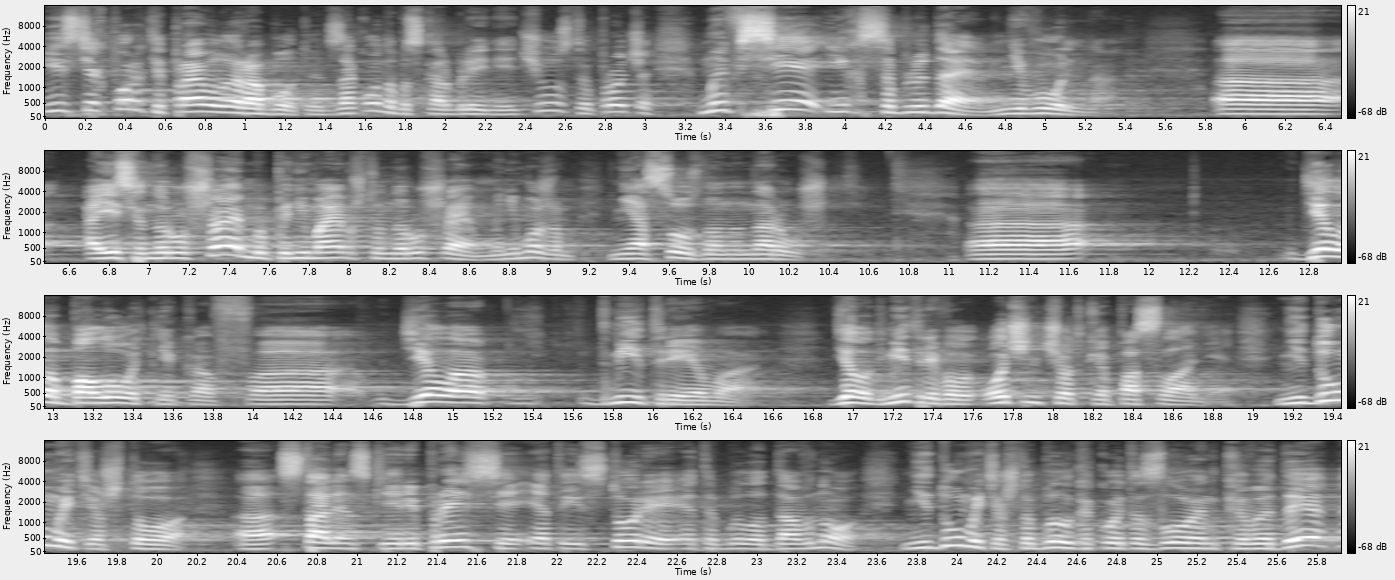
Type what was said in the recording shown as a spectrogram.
И с тех пор эти правила работают. Закон об оскорблении чувств и прочее. Мы все их соблюдаем невольно. А, а если нарушаем, мы понимаем, что нарушаем. Мы не можем неосознанно нарушить. А, дело Болотников, а, дело Дмитриева. Дело Дмитриева очень четкое послание. Не думайте, что э, сталинские репрессии – это история, это было давно. Не думайте, что было какое-то злое НКВД,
